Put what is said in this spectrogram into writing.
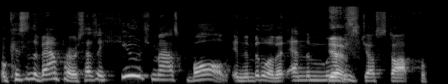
Or Kiss of the Vampires has a huge masked ball in the middle of it, and the movies yes. just stop for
